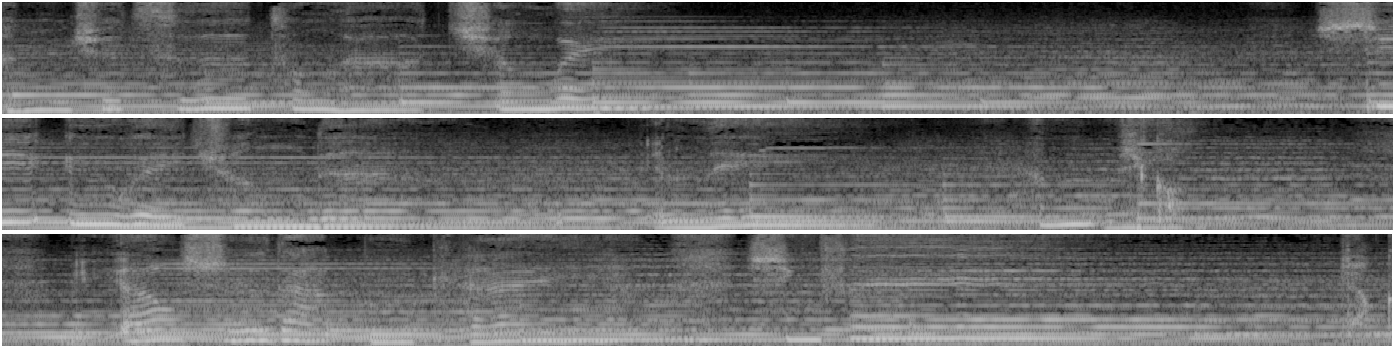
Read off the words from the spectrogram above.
恨却刺痛了蔷薇，细雨伪装的眼泪，很美一个，没钥匙打不开心扉。两个，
